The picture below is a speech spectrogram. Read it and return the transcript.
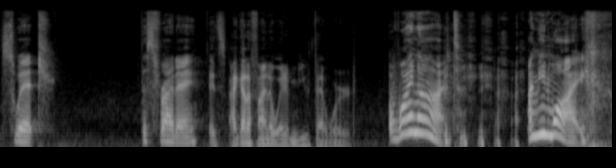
Switch this Friday. It's. I gotta find a way to mute that word. Why not? I mean, why?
